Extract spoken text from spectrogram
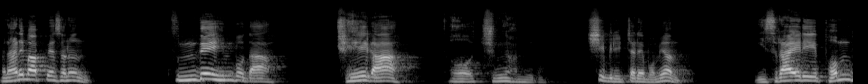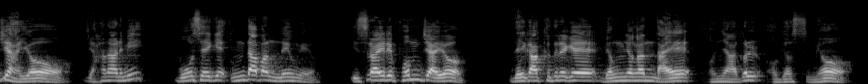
하나님 앞에서는 군대의 힘보다 죄가 더 중요합니다. 11절에 보면 이스라엘이 범죄하여 이제 하나님이 모세에게 응답하는 내용이에요. 이스라엘이 범죄하여 내가 그들에게 명령한 나의 언약을 어겼으며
